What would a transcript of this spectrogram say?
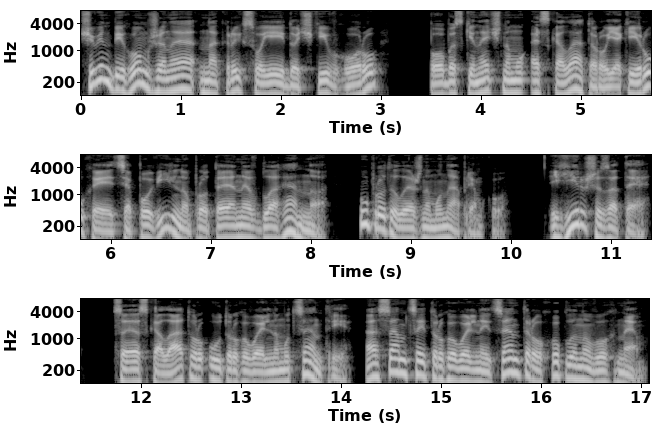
що він бігом жене на крик своєї дочки вгору по безкінечному ескалатору, який рухається повільно, проте невблаганно у протилежному напрямку. Гірше за те, Це ескалатор у торговельному центрі, а сам цей торговельний центр охоплено вогнем.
